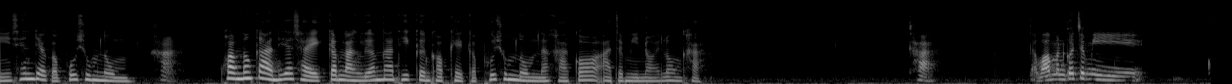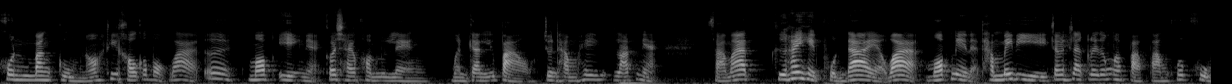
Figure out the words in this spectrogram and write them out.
นี้เช่นเดียวกับผู้ชุมนุมค่ะ ความต้องการที่จะใช้กำลังหรืออำนาจที่เกินขอบเขตกับผู้ชุมนุมนะคะ ก็อาจจะมีน้อยลงค่ะ ค่ะ แต่ว่ามันก็จะมีคนบางกลุ่มเนาะที่เขาก็บอกว่า เออม็อบเองเนี่ยก็ใช้ความรุนแรงเหมือนกันหรือเปล่า จนทำให้รัฐเนี่ย สามารถคือให้เหตุผลได้อะว่าม็อบเนี่ยแหละทำไม่ดีเจ้าหน้าที่รัฐก็เลยต้องมาปราบปรามควบคุม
